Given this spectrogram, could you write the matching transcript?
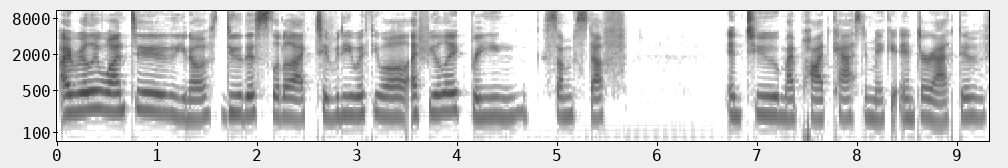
I really want to, you know, do this little activity with you all. I feel like bringing some stuff into my podcast and make it interactive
